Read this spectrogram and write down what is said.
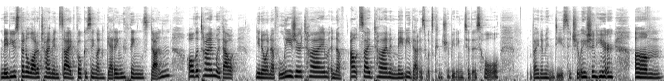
maybe you spend a lot of time inside focusing on getting things done all the time without, you know, enough leisure time, enough outside time, and maybe that is what's contributing to this whole vitamin D situation here. Um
